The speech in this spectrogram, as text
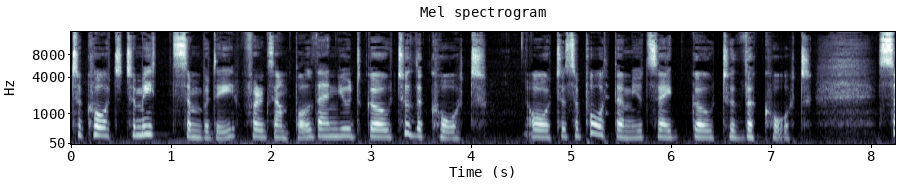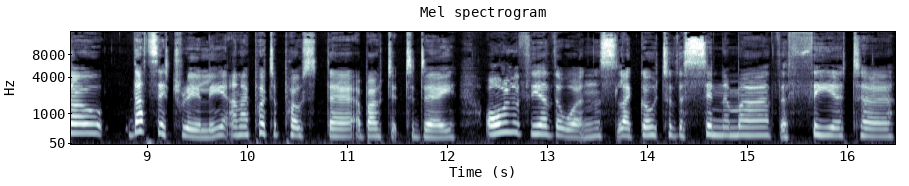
to court to meet somebody, for example, then you'd go to the court or to support them, you'd say go to the court. So that's it really and i put a post there about it today all of the other ones like go to the cinema the theatre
